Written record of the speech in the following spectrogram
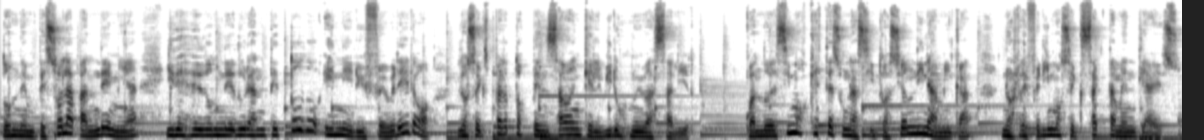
donde empezó la pandemia y desde donde durante todo enero y febrero los expertos pensaban que el virus no iba a salir. Cuando decimos que esta es una situación dinámica, nos referimos exactamente a eso.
